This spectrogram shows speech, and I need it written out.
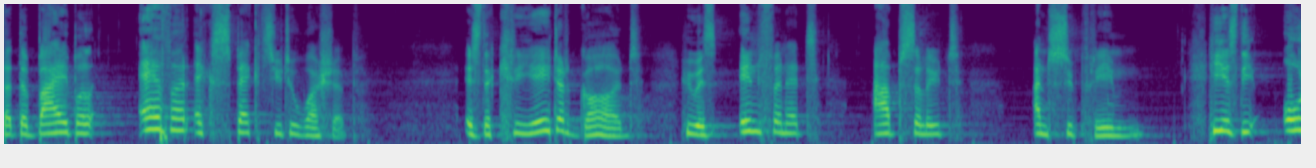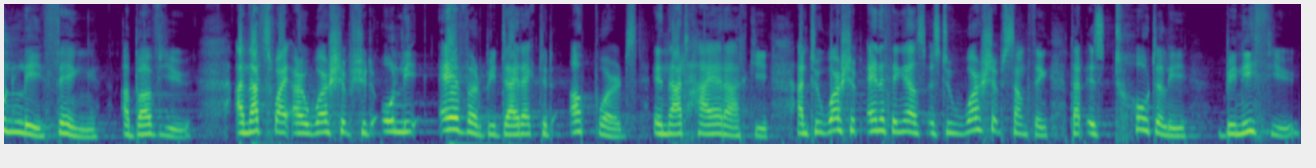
that the Bible ever expects you to worship is the Creator God who is infinite, absolute, and supreme. He is the only thing above you. And that's why our worship should only ever be directed upwards in that hierarchy. And to worship anything else is to worship something that is totally beneath you.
